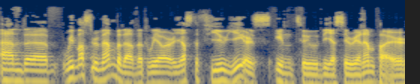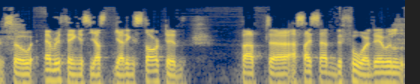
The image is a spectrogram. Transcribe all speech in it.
And uh, we must remember then that we are just a few years into the Assyrian Empire, so everything is just getting started. But uh, as I said before, there will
